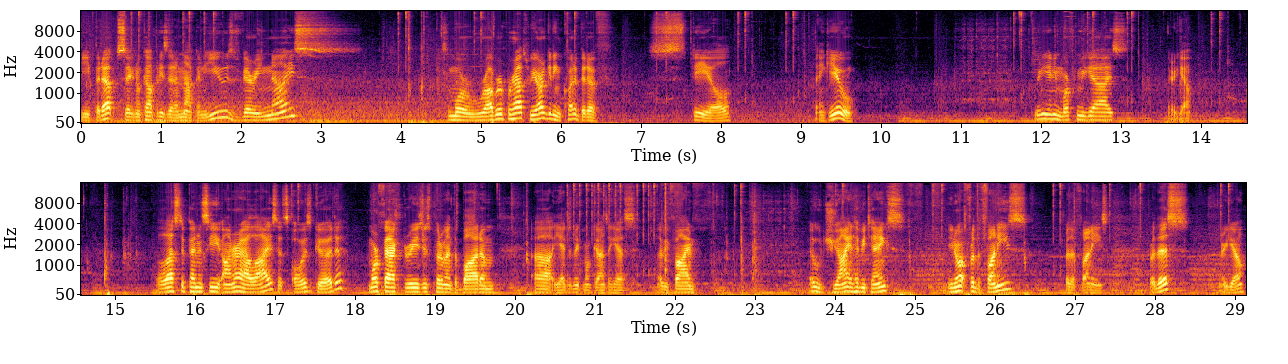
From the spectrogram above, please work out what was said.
Keep it up. Signal companies that I'm not going to use. Very nice. Some more rubber, perhaps. We are getting quite a bit of steel. Thank you. Do we need any more from you guys? There you go. Less dependency on our allies. That's always good. More factories. Just put them at the bottom. Uh, yeah, just make more guns, I guess. That'd be fine. Oh, giant heavy tanks. You know what? For the funnies? For the funnies. For this? There you go.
